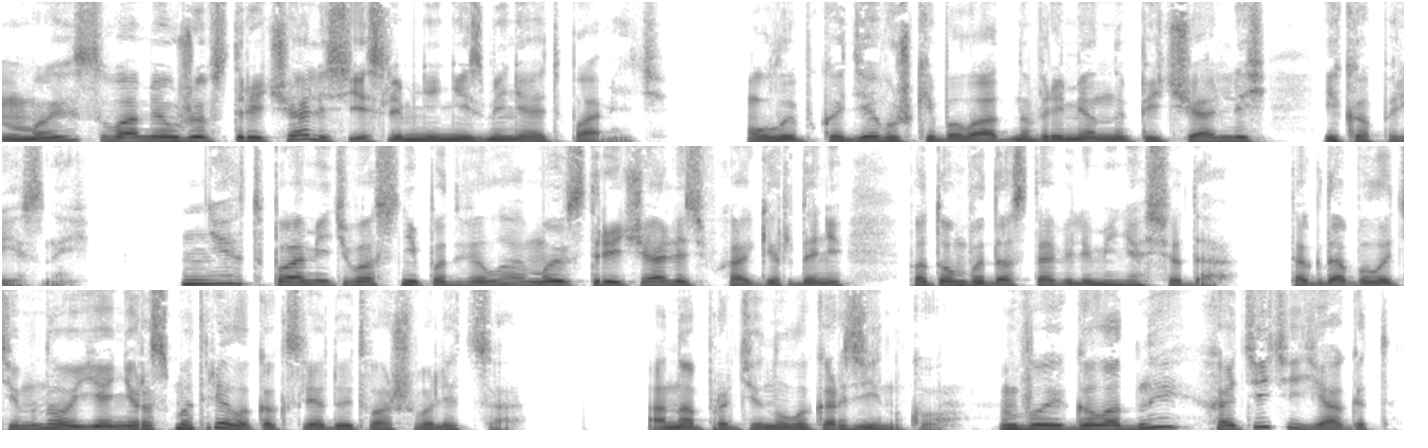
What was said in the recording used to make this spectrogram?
«Мы с вами уже встречались, если мне не изменяет память». Улыбка девушки была одновременно печальной и капризной. «Нет, память вас не подвела. Мы встречались в Хагердене, потом вы доставили меня сюда. Тогда было темно, и я не рассмотрела как следует вашего лица». Она протянула корзинку. «Вы голодны? Хотите ягод?»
